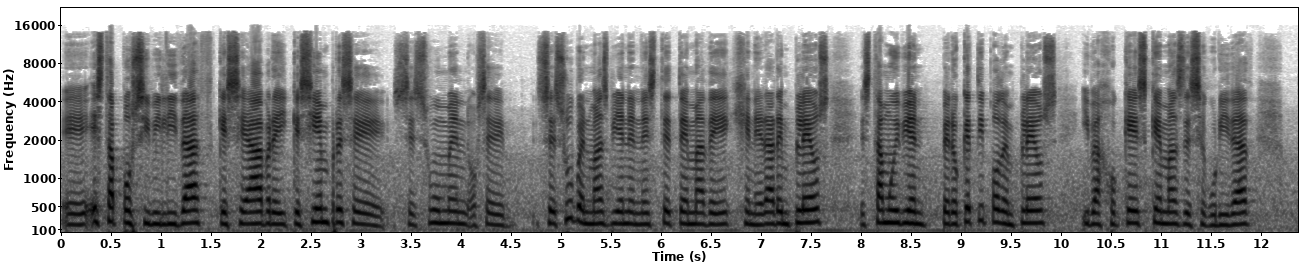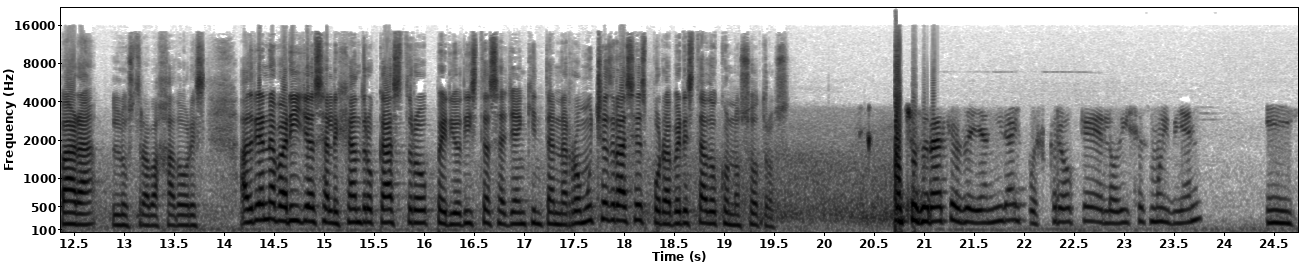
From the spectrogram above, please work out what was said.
eh, esta posibilidad que se abre y que siempre se, se sumen o se se suben más bien en este tema de generar empleos, está muy bien, pero ¿qué tipo de empleos y bajo qué esquemas de seguridad para los trabajadores? Adriana Varillas, Alejandro Castro, periodistas allá en Quintana Roo, muchas gracias por haber estado con nosotros. Muchas gracias, Deyanira, y pues creo que lo dices muy bien. Y,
